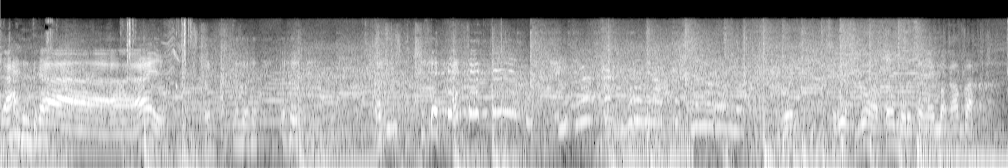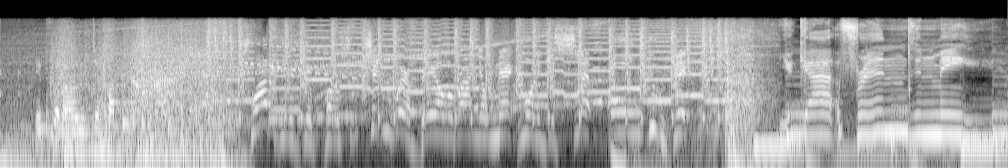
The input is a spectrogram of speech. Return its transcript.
Anjay. gue serius gue gak tau barusan nembak apa. Itu terlalu cepat. You got a friend in me.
